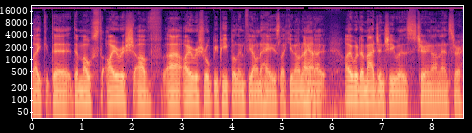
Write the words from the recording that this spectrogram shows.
like the the most Irish of uh, Irish rugby people in Fiona Hayes. Like you know what I, I mean? I, would imagine she was cheering on Leinster.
